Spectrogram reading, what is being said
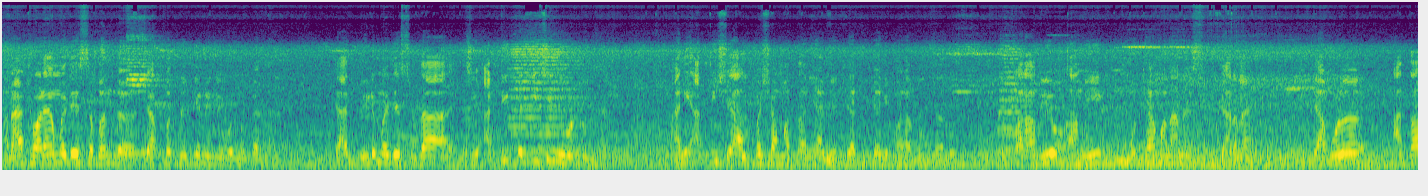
मराठवाड्यामध्ये संबंध ज्या पद्धतीने निवडणुका झाल्या त्यात बीडमध्ये सुद्धा जी अटीतटीची निवडणूक झाली आणि अतिशय अल्पशा मताने आम्ही त्या ठिकाणी पराभूत झालो. तो पराभव आम्ही मोठ्या मनाने स्वीकारला त्यामुळं आता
